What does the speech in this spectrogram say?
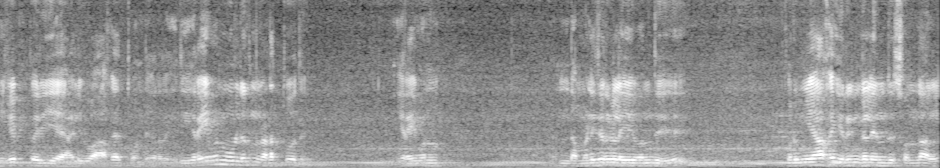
மிகப்பெரிய அழிவாக தோன்றுகிறது. இது இறைவன் உள்ளிருந்து நடத்துவது. இறைவன் இந்த மனிதர்களை வந்து பொறுமையாக இருங்கள் என்று சொன்னால்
